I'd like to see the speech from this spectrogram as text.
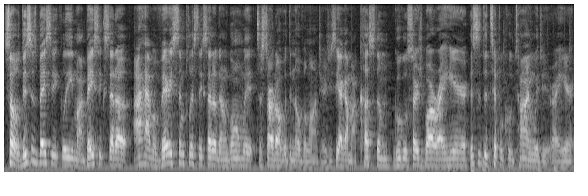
So this is basically my basic setup. I have a very simplistic setup that I'm going with to start off with the Nova launcher. As you see, I got my custom Google search bar right here. This is the typical time widget right here.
